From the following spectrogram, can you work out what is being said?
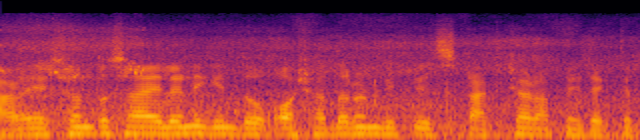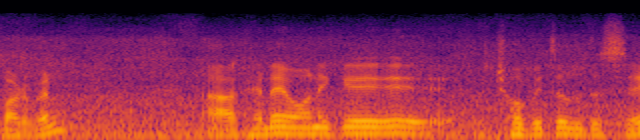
আর এই সন্তোষা আইল্যান্ডে কিন্তু অসাধারণ কিছু স্ট্রাকচার আপনি দেখতে পারবেন। এখানে অনেকে ছবি তুলতেছে।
